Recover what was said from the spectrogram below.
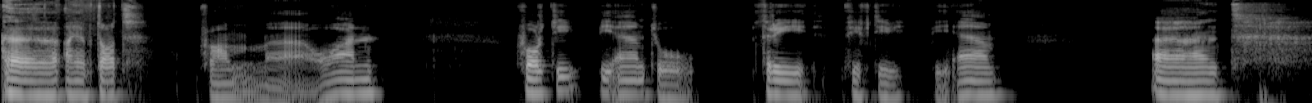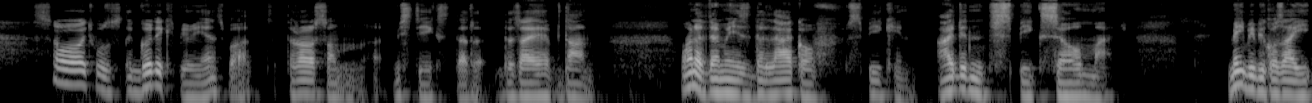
Uh, I have taught from uh, 1:40 p.m. to 3:50 p.m. and so it was a good experience, but there are some uh, mistakes that that I have done. One of them is the lack of speaking. I didn't speak so much. Maybe because I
